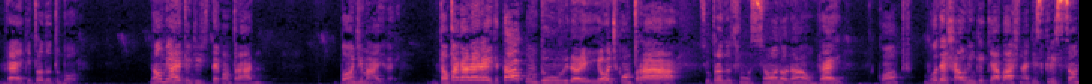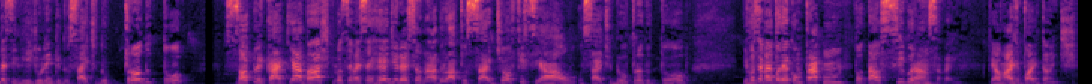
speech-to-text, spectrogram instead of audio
Velho, que produto bom. Não me arrependi de ter comprado. Bom demais, velho. Então pra galera aí que tá com dúvida aí, onde comprar, se o produto funciona ou não, velho, compre. Vou deixar o link aqui abaixo na descrição desse vídeo, o link do site do produtor. Só clicar aqui abaixo que você vai ser redirecionado lá para o site oficial, o site do produtor. E você vai poder comprar com total segurança, velho. Que é o mais importante.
